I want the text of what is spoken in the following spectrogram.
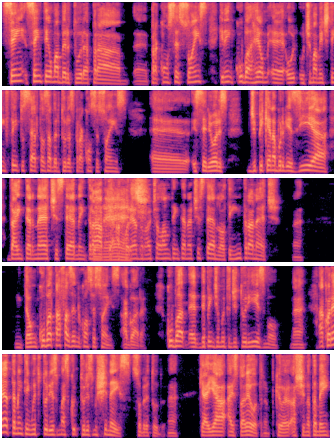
sem, sem ter uma abertura para é, eh, concessões, que nem Cuba real, é, ultimamente tem feito certas aberturas para concessões é, exteriores de pequena burguesia, da internet externa entrar, internet. porque a Coreia do Norte ela não tem internet externa, ela tem intranet. Né? Então, Cuba está fazendo concessões agora. Cuba depende muito de turismo, né? A Coreia também tem muito turismo, mas turismo chinês, sobretudo, né? Que aí a, a, história é outra, porque a China também,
